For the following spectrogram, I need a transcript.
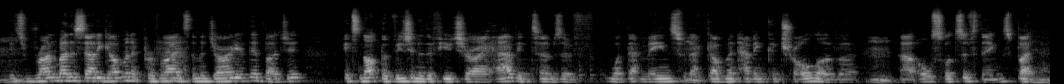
Mm. It's run by the Saudi government. It provides Yeah. the majority of their budget. It's not the vision of the future I have in terms of what that means for Mm. that government having control over Mm. uh, all sorts of things. But yeah.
